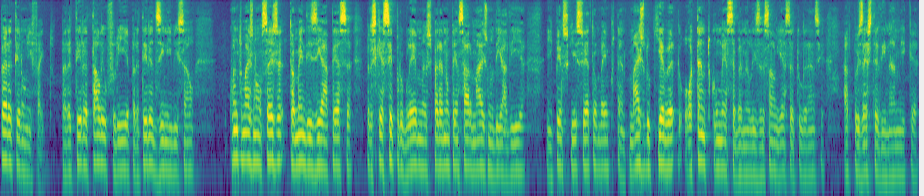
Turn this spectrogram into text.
para ter um efeito para ter a tal euforia, para ter a desinibição. Quanto mais não seja, também dizia a peça, para esquecer problemas, para não pensar mais no dia a dia. E penso que isso é também importante. Mais do que, a, ou tanto como essa banalização e essa tolerância, há depois esta dinâmica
